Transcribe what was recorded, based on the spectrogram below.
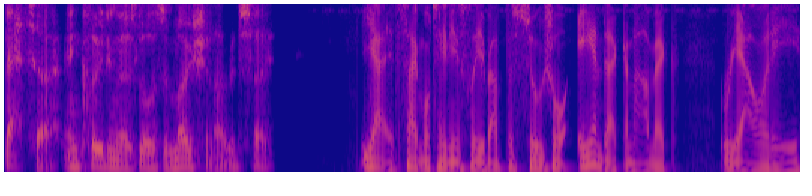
better, including those laws of motion, I would say. Yeah, it's simultaneously about the social and economic reality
